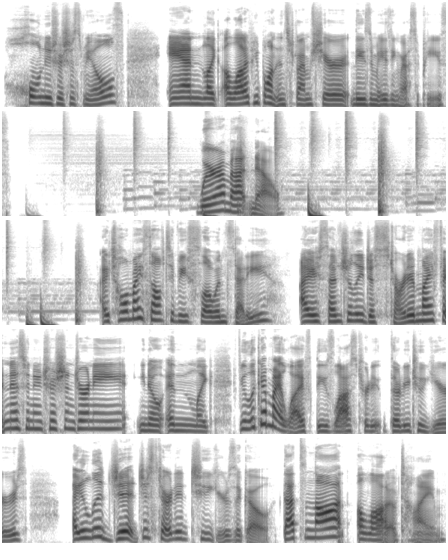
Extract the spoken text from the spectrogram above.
whole nutritious meals. And like a lot of people on Instagram share these amazing recipes. Where I'm at now. I told myself to be slow and steady. I essentially just started my fitness and nutrition journey, you know, and like if you look at my life these last 30, 32 years, I legit just started two years ago. That's not a lot of time.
